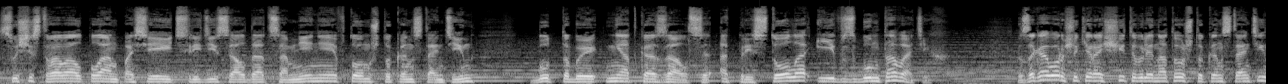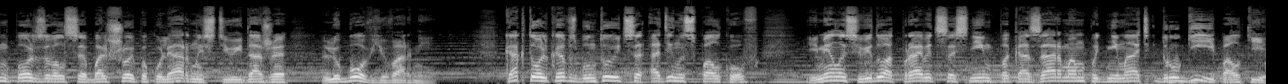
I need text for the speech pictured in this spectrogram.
Существовал план посеять среди солдат сомнения в том, что Константин будто бы не отказался от престола и взбунтовать их. Заговорщики рассчитывали на то, что Константин пользовался большой популярностью и даже любовью в армии. Как только взбунтуется один из полков, Имелось в виду отправиться с ним по казармам поднимать другие полки,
